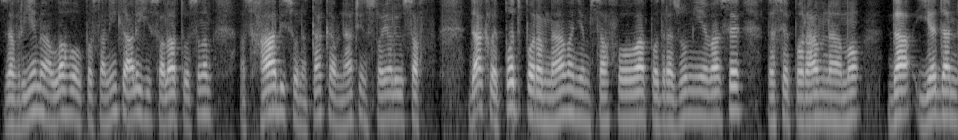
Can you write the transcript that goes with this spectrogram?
Za vrijeme Allahovog poslanika, alihi salatu wasalam, ashabi su na takav način stojali u safu. Dakle, pod poravnavanjem safova podrazumijeva se da se poravnamo da jedan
